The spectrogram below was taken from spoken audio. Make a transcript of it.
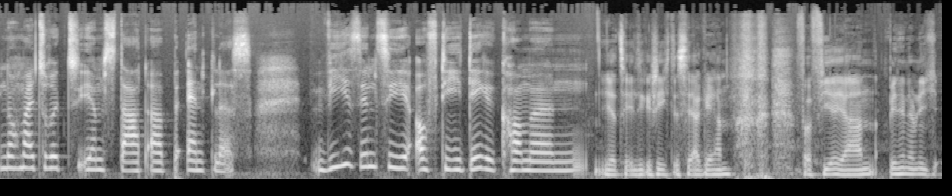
Nochmal zurück zu Ihrem Startup Endless. Wie sind Sie auf die Idee gekommen? Ich erzähle die Geschichte sehr gern. Vor vier Jahren bin ich nämlich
